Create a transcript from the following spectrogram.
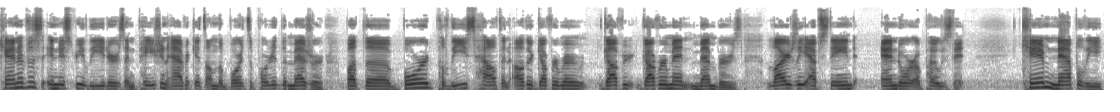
Cannabis industry leaders and patient advocates on the board supported the measure, but the board, police, health, and other government gov- government members largely abstained and or opposed it. Kim Napoli,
